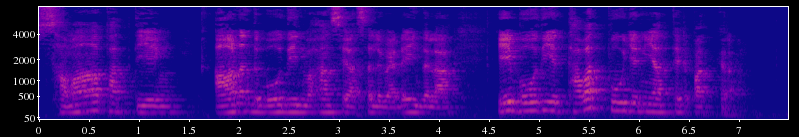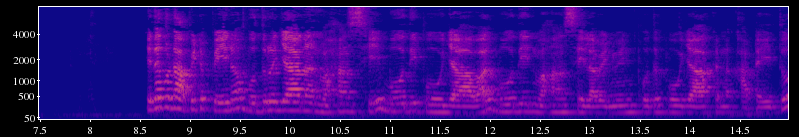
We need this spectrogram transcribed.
සමාපත්තියෙන් ආනන්ද බෝධීන් වහන්සේ අසල වැඩ ඉඳලා ඒ බෝධිය තවත් පූජනීයත්තයට පත් කර. එදකොට අපිට පේනවා බුදුරජාණන් වහන්සේ බෝධි පූජාවල් බෝධීන් වහන්සේලා වෙනුවෙන් පුද පූජා කරන කටයුතු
